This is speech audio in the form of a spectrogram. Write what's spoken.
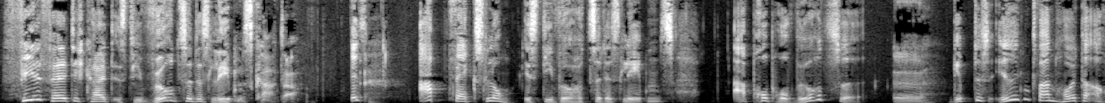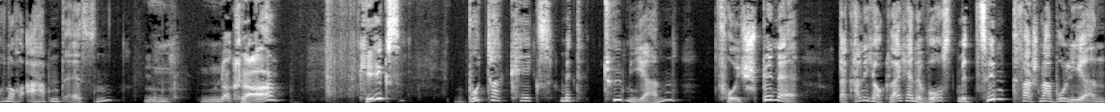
Vielfältigkeit ist die Würze des Lebens, Kater. Es Abwechslung ist die Würze des Lebens. Apropos Würze. Äh. Gibt es irgendwann heute auch noch Abendessen? Na klar. Keks? Butterkeks mit Thymian? Pfui Spinne. Da kann ich auch gleich eine Wurst mit Zimt verschnabulieren.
